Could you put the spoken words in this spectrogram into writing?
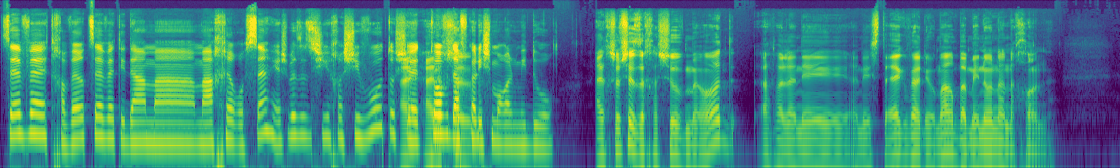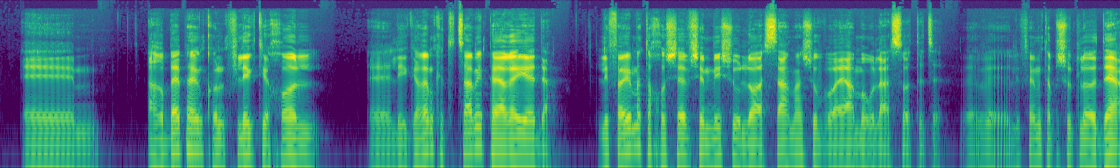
צוות, חבר צוות, ידע מה, מה אחר עושה? יש בזה איזושהי חשיבות, או שטוב אני חושב- דווקא לשמור על מידור? אני חושב שזה חשוב מאוד, אבל אני, אני אסתייג ואני אומר במינון הנכון. אה, הרבה פעמים קונפליקט יכול אה, להיגרם כתוצאה מפערי ידע. לפעמים אתה חושב שמישהו לא עשה משהו והוא היה אמור לעשות את זה, ולפעמים אתה פשוט לא יודע.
